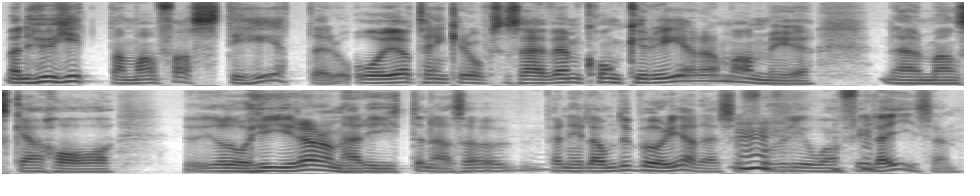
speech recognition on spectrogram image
Men hur hittar man fastigheter? Och jag tänker också så här, vem konkurrerar man med när man ska ha och hyra de här ytorna. Så Pernilla, om du börjar där så får väl Johan fylla i sen.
